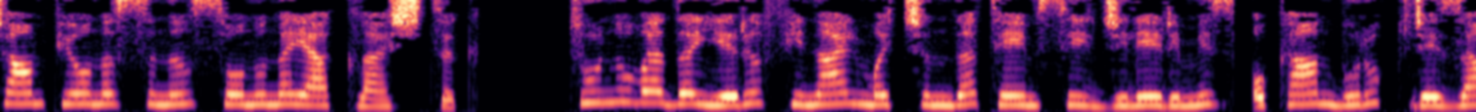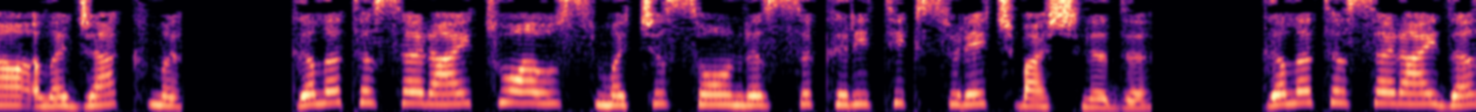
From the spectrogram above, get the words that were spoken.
Şampiyonası'nın sonuna yaklaştık. Turnuvada yarı final maçında temsilcilerimiz, Okan Buruk ceza alacak mı? Galatasaray Tuaus maçı sonrası kritik süreç başladı. Galatasaray'da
